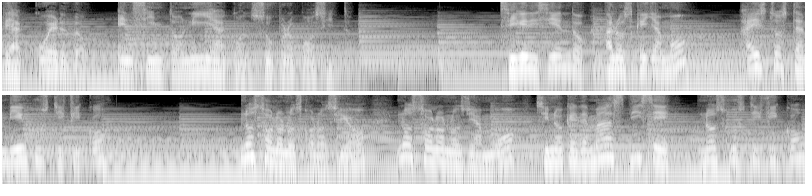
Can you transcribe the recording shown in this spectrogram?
de acuerdo, en sintonía con su propósito. Sigue diciendo, a los que llamó, a estos también justificó. No solo nos conoció, no solo nos llamó, sino que además dice, nos justificó.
